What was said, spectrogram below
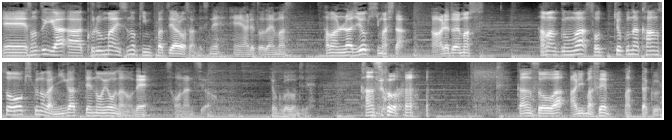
えー、その次が、あ車椅子の金髪野郎さんですね。えー、ありがとうございます。ハマンラジオ聞きましたあ。ありがとうございます。ハマン君は率直な感想を聞くのが苦手のようなので、そうなんですよ。よくご存知で。感想は 感想はありません。全く。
